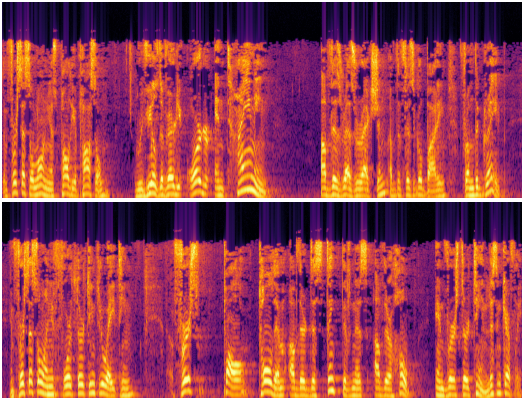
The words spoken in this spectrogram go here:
in 1 Thessalonians, Paul the Apostle reveals the very order and timing of this resurrection of the physical body from the grave. In 1 Thessalonians 4 13 through 18, first Paul told them of their distinctiveness of their hope in verse 13. Listen carefully.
